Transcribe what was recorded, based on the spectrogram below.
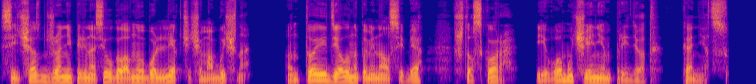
сейчас Джонни переносил головную боль легче, чем обычно. Он то и дело напоминал себе, что скоро его мучениям придет конец.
